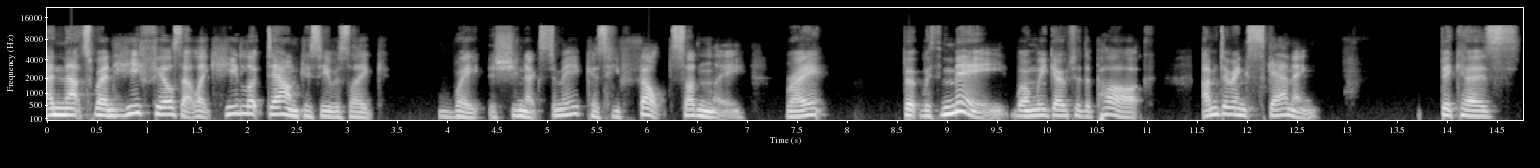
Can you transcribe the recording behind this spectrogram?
and that's when he feels that like he looked down because he was like wait is she next to me because he felt suddenly right but with me when we go to the park i'm doing scanning because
